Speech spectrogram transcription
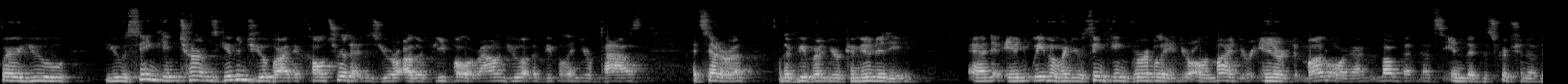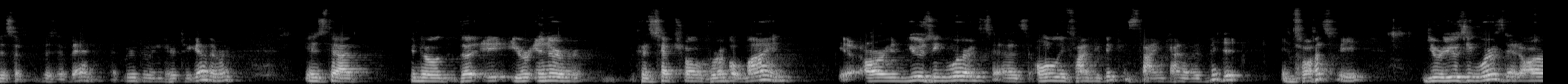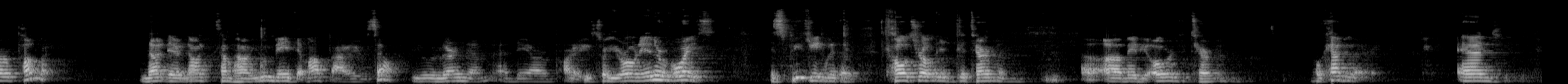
where you you think in terms given to you by the culture, that is your other people around you, other people in your past, etc., other people in your community. And in, even when you're thinking verbally in your own mind, your inner monologue, I love that that's in the description of this, this event that we're doing here together, is that, you know, the, your inner conceptual verbal mind eh, are in using words, as only finally Wittgenstein kind of admitted in philosophy, you're using words that are public. Not they're not somehow you made them up out of yourself. You learn them and they are part of you. So your own inner voice is speaking with a culturally determined, uh, uh, maybe over-determined vocabulary. And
